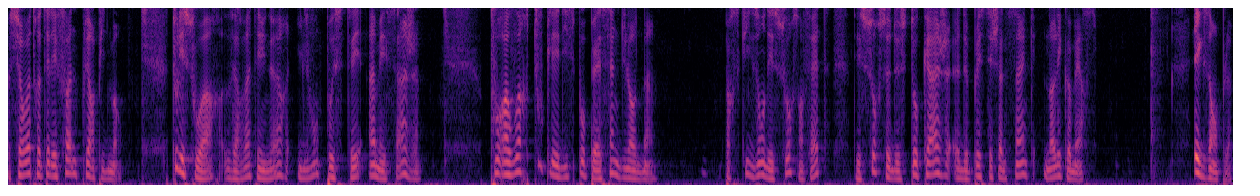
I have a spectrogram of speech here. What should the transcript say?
sur votre téléphone plus rapidement. Tous les soirs, vers 21h, ils vont poster un message pour avoir toutes les dispos PS5 du lendemain. Parce qu'ils ont des sources en fait, des sources de stockage de PlayStation 5 dans les commerces. Exemple.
